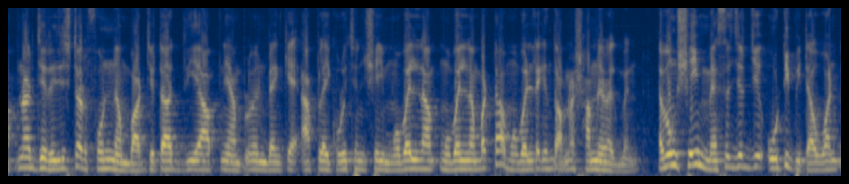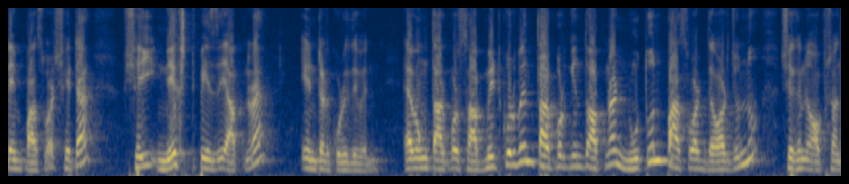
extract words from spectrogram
আপনার যে রেজিস্টার ফোন নাম্বার যেটা দিয়ে আপনি এমপ্লয়মেন্ট ব্যাংকে অ্যাপ্লাই করেছেন, সেই মোবাইল নাম মোবাইল নাম্বারটা মোবাইলটা কিন্তু আপনার সামনে রাখবেন। এবং সেই মেসেজের যে ওটিপিটা ওয়ান টাইম পাসওয়ার্ড সেটা সেই নেক্সট পেজে আপনারা এন্টার করে দেবেন এবং তারপর সাবমিট করবেন, তারপর কিন্তু আপনার নতুন পাসওয়ার্ড দেওয়ার জন্য সেখানে অপশান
